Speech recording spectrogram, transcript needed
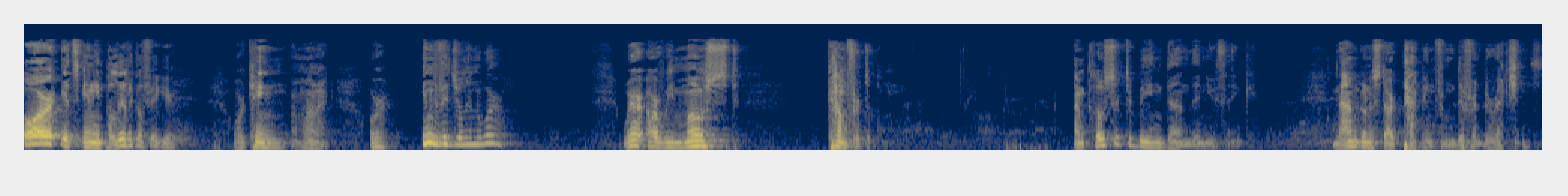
or it's any political figure or king or monarch or individual in the world. Where are we most comfortable? I'm closer to being done than you think. Now I'm going to start tapping from different directions.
